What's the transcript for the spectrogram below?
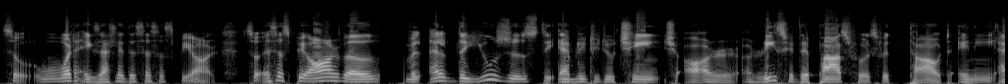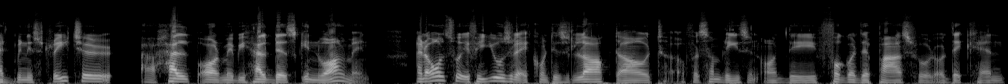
So what exactly this SSPR? So SSPR will will help the users the ability to change or reset their passwords without any administrator uh, help or maybe help desk involvement. And also if a user account is locked out uh, for some reason or they forgot their password or they can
